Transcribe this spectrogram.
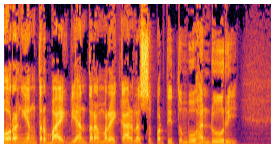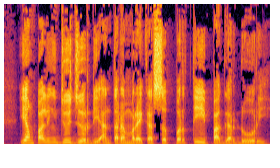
Orang yang terbaik di antara mereka adalah seperti tumbuhan duri, yang paling jujur di antara mereka seperti pagar duri.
